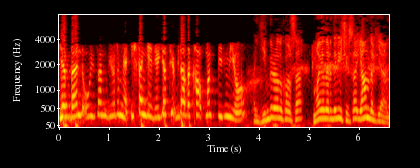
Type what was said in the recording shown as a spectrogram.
Ya ben de o yüzden diyorum ya işten geliyor yatıyor bir daha da kalkmak bilmiyor. Ha, 21 Aralık olsa mayaların dediği çıksa yandık yani.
